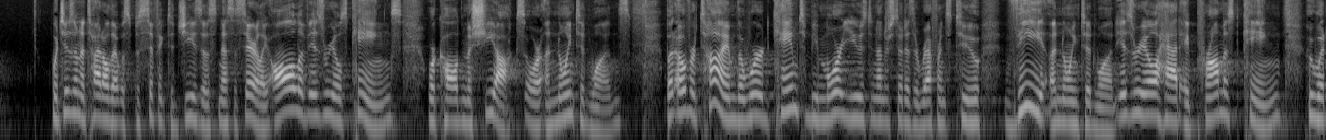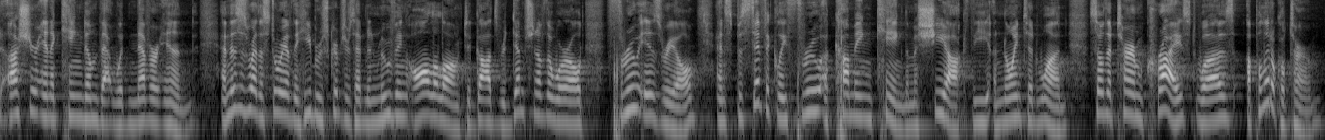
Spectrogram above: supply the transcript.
which isn't a title that was specific to Jesus necessarily. All of Israel's kings were called Mashiachs or anointed ones. But over time, the word came to be more used and understood as a reference to the anointed one. Israel had a promised king who would usher in a kingdom that would never end. And this is where the story of the Hebrew scriptures had been moving all along to God's redemption of the world through Israel, and specifically through a coming king, the Mashiach, the anointed one. So the term Christ was a political term.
